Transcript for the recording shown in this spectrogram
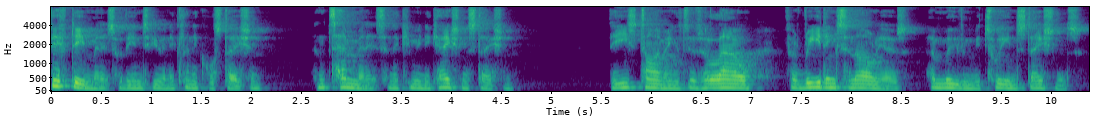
15 minutes with the interview in a clinical station, and 10 minutes in the communication station. These timings to allow for reading scenarios and moving between stations.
